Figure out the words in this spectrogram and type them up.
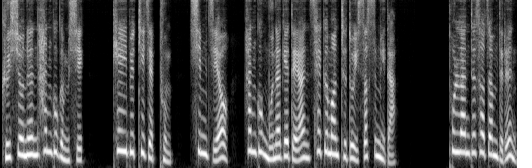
그 쇼는 한국 음식, K뷰티 제품, 심지어 한국 문학에 대한 세그먼트도 있었습니다. 폴란드 서점들은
